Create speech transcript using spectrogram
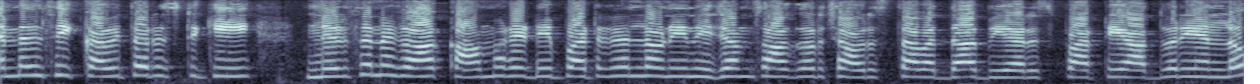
ఎమ్మెల్సీ కవిత అరెస్టుకి నిరసనగా కామారెడ్డి పట్టణంలోని నిజాం సాగర్ చౌరస్తా వద్ద బీఆర్ఎస్ పార్టీ ఆధ్వర్యంలో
